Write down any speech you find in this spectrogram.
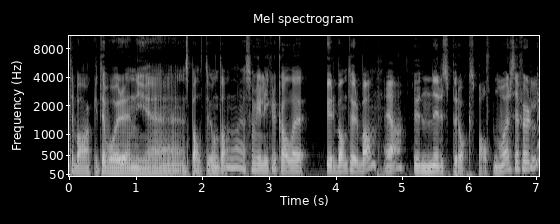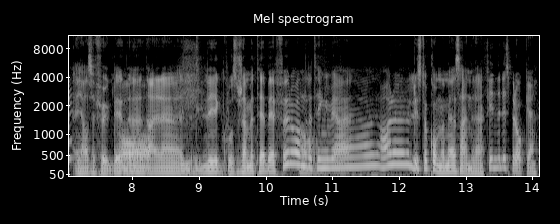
tilbake til vår nye spalte, Jontan, som vi liker å kalle Urban Turban. Ja, Under språkspalten vår, selvfølgelig. Ja, selvfølgelig. Åh. der eh, de koser seg med TBF-er og andre Åh. ting vi har, har eh, lyst til å komme med seinere. Finner i språket.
